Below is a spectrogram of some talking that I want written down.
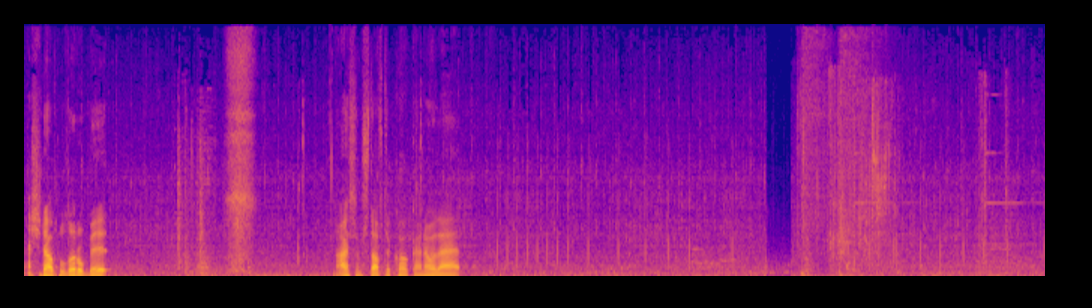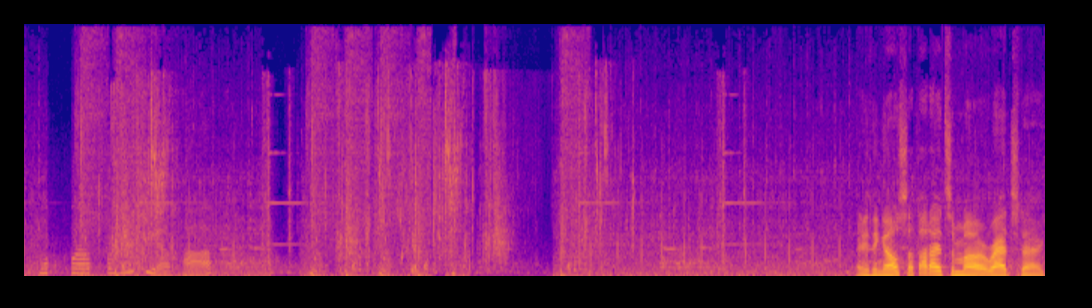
That should help a little bit. I have some stuff to cook, I know that. Anything else? I thought I had some uh, radstag.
